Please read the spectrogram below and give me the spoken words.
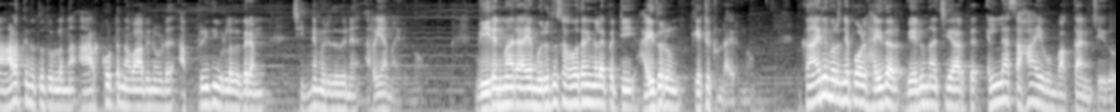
താളത്തിനൊത്തു തുള്ളുന്ന ആർക്കോട്ട് നവാബിനോട് അപ്രീതിയുള്ള വിവരം ചിന്നമുരുതുവിന് അറിയാമായിരുന്നു. വീരന്മാരായ മുരുതു സഹോദരങ്ങളെപ്പറ്റി ഹൈദറും കേട്ടിട്ടുണ്ടായിരുന്നു. കാര്യമറിഞ്ഞപ്പോൾ ഹൈദർ വേലുനാച്ചിയാർക്ക് എല്ലാ സഹായവും വാഗ്ദാനം ചെയ്തു.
